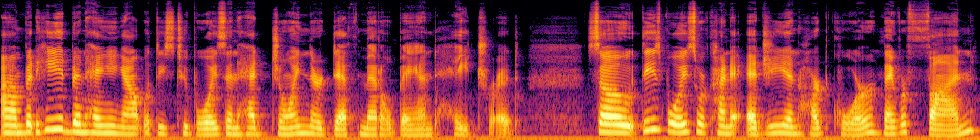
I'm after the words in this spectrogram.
um, but he had been hanging out with these two boys and had joined their death metal band Hatred. So these boys were kind of edgy and hardcore. They were fun.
